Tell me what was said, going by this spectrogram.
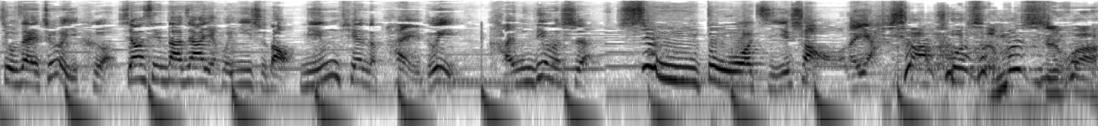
就在这一刻，相信大家也会意识到，明天的派对肯定是凶多吉少了呀！瞎说什么实话？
